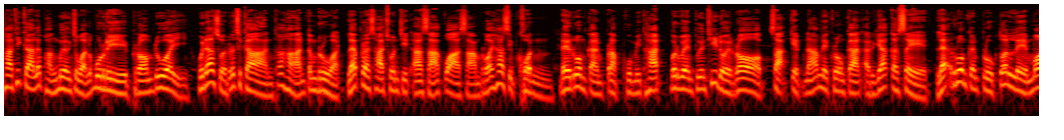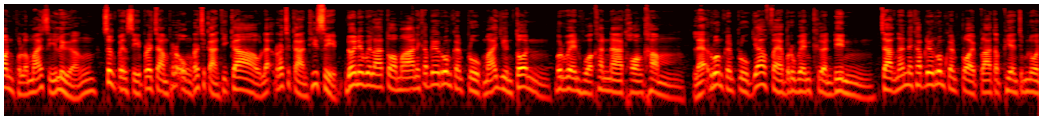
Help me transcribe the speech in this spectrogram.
ธาธิการและผังเมืองจังหวัดลบบุรี พร้อมด้วยหัวหน้าส่วนราชการทหารตำรวจ และประชาชนจิตอาสากว่า 350 คน ได้ร่วมกันปรับภูมิทัศน์บริเวณพื้นที่โดยรอบสระเก็บน้ำในโครงการอริยเกษตร และร่วมกันปลูกต้นเลมอนผลไม้สีเหลือง ซึ่งเป็นสีประจำพระองค์รัชกาลที่ 9และรัชกาลที่ 10 โดยในเวลาต่อมานะครับได้ร่วมกันปลูกไม้ยืนต้น บริเวณหัวคันนาทองคำและร่วมกันปลูกหญ้าแฝกบริเวณเขื่อนดิน จากนั้นนะครับได้ร่วมกันปล่อยปลาตะเพียนจำนวน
